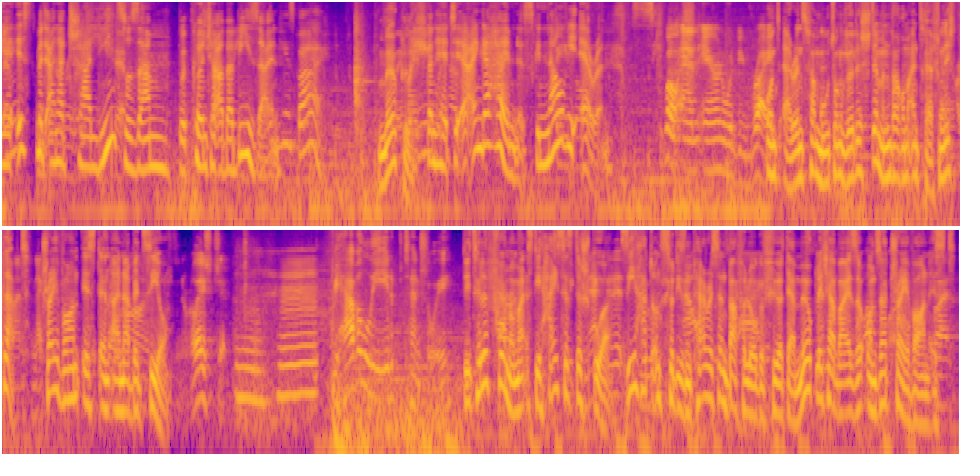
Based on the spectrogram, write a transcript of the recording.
Er ist mit einer Charlene zusammen, könnte aber bi sein. Möglich. Dann hätte er ein Geheimnis, genau wie Aaron. Und Aarons Vermutung würde stimmen, warum ein Treffen nicht klappt. Trayvon ist in einer Beziehung. Die Telefonnummer ist die heißeste Spur. Sie hat uns zu diesem Paris in Buffalo geführt, der möglicherweise unser Trayvon ist.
